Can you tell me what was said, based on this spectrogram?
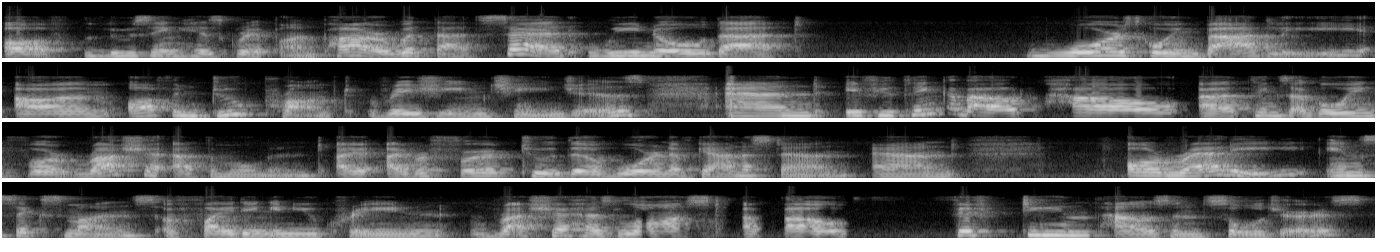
of losing his grip on power. With that said, we know that wars going badly um, often do prompt regime changes. And if you think about how uh, things are going for Russia at the moment, I, I refer to the war in Afghanistan and already in six months of fighting in Ukraine, Russia has lost about 15,000 soldiers,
